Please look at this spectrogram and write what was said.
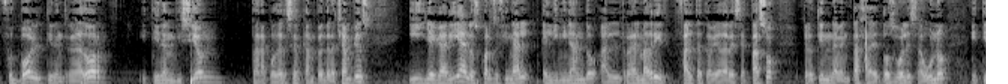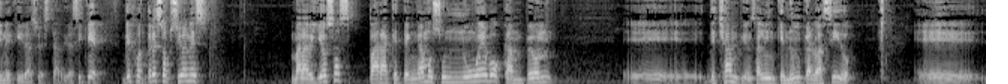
fútbol, tiene entrenador y tiene ambición para poder ser campeón de la Champions y llegaría a los cuartos de final eliminando al Real Madrid. Falta todavía dar ese paso, pero tiene una ventaja de dos goles a uno y tiene que ir a su estadio. Así que dejo tres opciones maravillosas para que tengamos un nuevo campeón eh, de Champions, alguien que nunca lo ha sido. Eh,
